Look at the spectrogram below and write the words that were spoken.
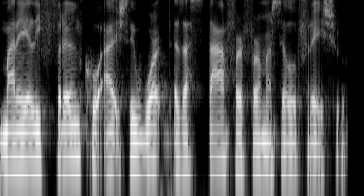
Marielle Franco actually worked as a staffer for Marcelo Freixo.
